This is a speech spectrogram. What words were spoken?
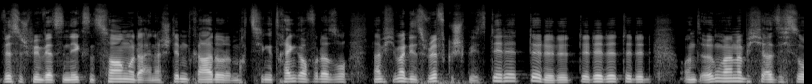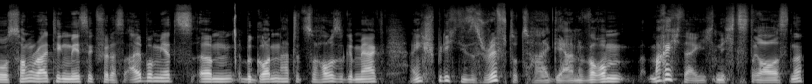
wissen, spielen wir jetzt den nächsten Song oder einer stimmt gerade oder macht sich ein Getränk auf oder so, dann habe ich immer dieses Riff gespielt. Und irgendwann habe ich, als ich so Songwriting-mäßig für das Album jetzt ähm, begonnen hatte, zu Hause gemerkt, eigentlich spiele ich dieses Riff total gerne. Warum mache ich da eigentlich nichts draus? Ne?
